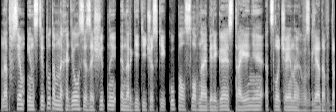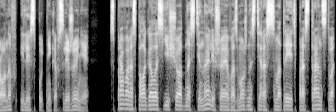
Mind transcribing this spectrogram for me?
Над всем институтом находился защитный энергетический купол, словно оберегая строение от случайных взглядов дронов или спутников слежения. Справа располагалась еще одна стена, лишая возможности рассмотреть пространство,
